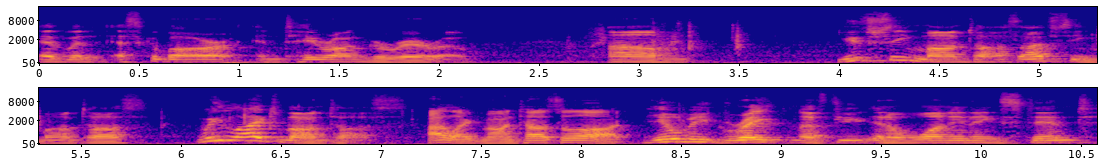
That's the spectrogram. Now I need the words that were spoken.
Edwin Escobar, and Tayron Guerrero. Um, you've seen Montas. I've seen Montas. We liked Montas. I like Montas a lot. He'll be great in a few in a one inning stint.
